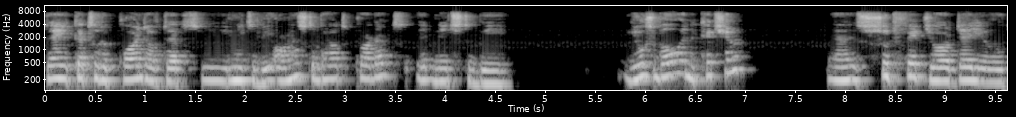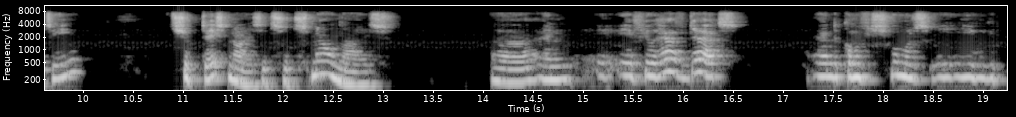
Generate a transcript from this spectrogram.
then you get to the point of that you need to be honest about the product. It needs to be usable in the kitchen. Uh, it should fit your daily routine. It should taste nice. It should smell nice. Uh, and if you have that, and the consumers, you,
